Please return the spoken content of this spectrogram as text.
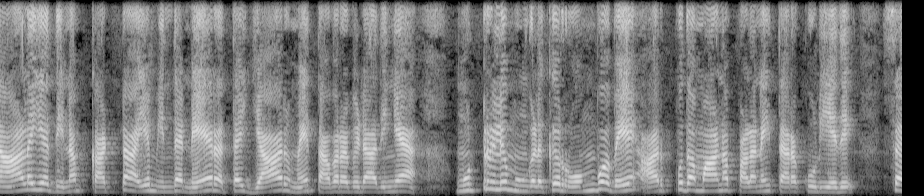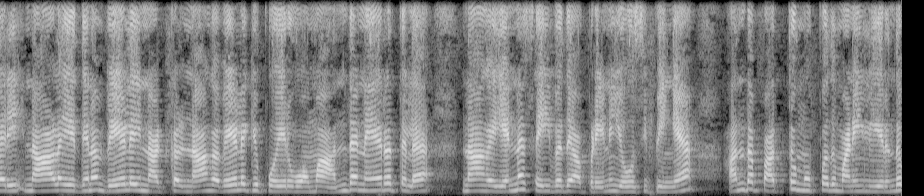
நாளைய தினம் கட்டாயம் இந்த நேரத்தை யாருமே தவற விடாதீங்க முற்றிலும் உங்களுக்கு ரொம்பவே அற்புதமான பலனை தரக்கூடியது. சரி நாளைய தினம் வேலை நாட்கள் நாங்க வேலைக்கு போயிடுவோமா அந்த நேரத்துல நாங்க என்ன செய்வது அப்படின்னு யோசிப்பீங்க. அந்த பத்து முப்பது மணியில இருந்து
